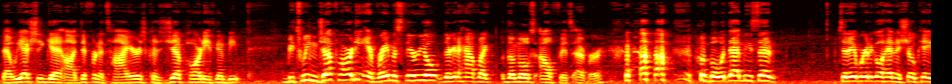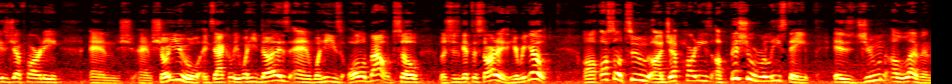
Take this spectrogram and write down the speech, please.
that we actually get uh, different attires because Jeff Hardy is going to be between Jeff Hardy and Rey Mysterio, they're gonna have like the most outfits ever. but with that being said, Today we're going to go ahead and showcase Jeff Hardy and and show you exactly what he does and what he's all about. So let's just get this started. Here we go. Uh, also, too, uh, Jeff Hardy's official release date is June 11th,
